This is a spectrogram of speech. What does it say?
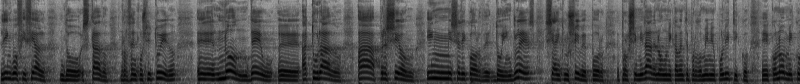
lingua oficial do Estado recén constituído, eh, non deu eh, aturado a presión in misericorde do inglés, xa inclusive por proximidade, non únicamente por dominio político e económico,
